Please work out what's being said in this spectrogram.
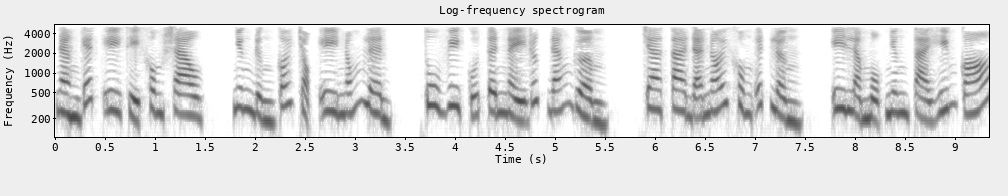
nàng ghét y thì không sao, nhưng đừng có chọc y nóng lên, tu vi của tên này rất đáng gờm, cha ta đã nói không ít lần, y là một nhân tài hiếm có,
